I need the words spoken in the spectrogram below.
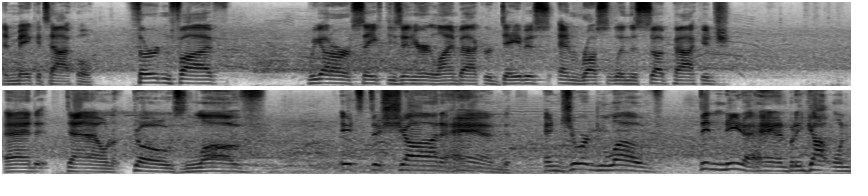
and make a tackle. Third and five. We got our safeties in here at linebacker, Davis and Russell in the sub package. And down goes Love. It's Da'Shawn Hand. And Jordan Love didn't need a hand, but he got one.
